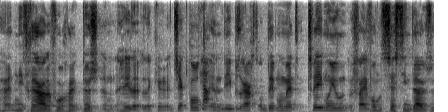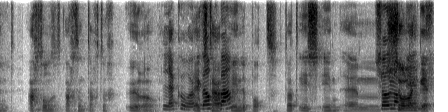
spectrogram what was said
Hè, niet geraden vorige week, dus een hele lekkere jackpot. En die bedraagt op dit moment 2.516.888 euro. Lekker hoor. Extra Welke baan? in de pot. Dat is in um, Solanget.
